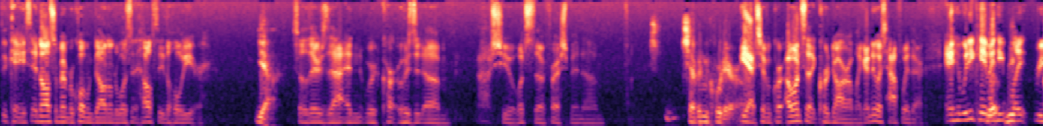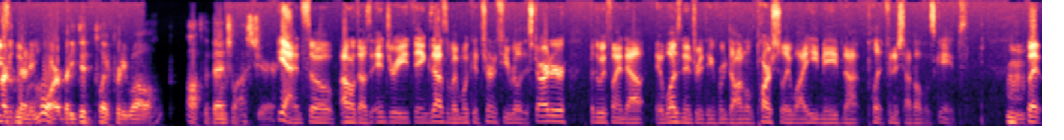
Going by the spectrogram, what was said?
the case. And also remember, Cole McDonald wasn't healthy the whole year. Yeah. So there's that. And we're, who's it? Um, oh, shoot. What's the freshman? Um, Chevan Cordeiro. Yeah, Chevan Cordeiro. I want to say like Cordaro. I'm like, I knew it was halfway there. And when he came well, in, he, he played reasonably well. anymore, but he did play pretty well off the bench last year. Yeah, and so I don't know if that was an injury thing because that was my one concern. Is he really the starter? But then we find out it was an injury thing for McDonald, partially why he may have not play, finished out all those games. Mm-hmm. But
